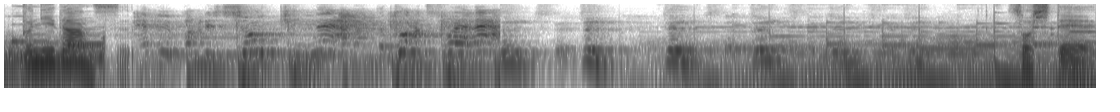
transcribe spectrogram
ップにダンス。そして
